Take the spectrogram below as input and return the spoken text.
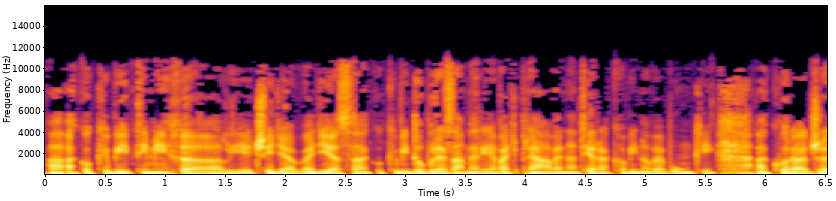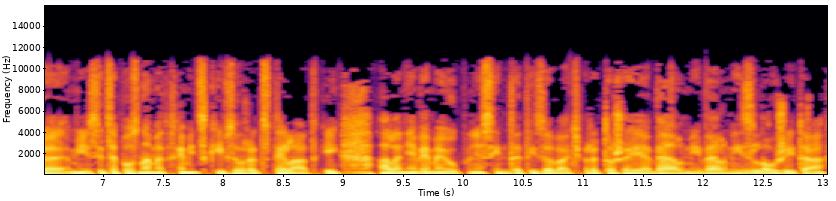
a ako keby tým ich e, liečiť a vedia sa ako keby dobre zameriavať práve na tie rakovinové bunky. Akurát, že my síce poznáme chemický vzorec tej látky, ale nevieme ju úplne syntetizovať, pretože je veľmi, veľmi zložitá.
